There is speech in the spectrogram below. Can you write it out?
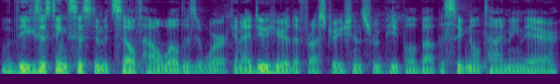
the existing system itself, how well does it work? And I do hear the frustrations from people about the signal timing there.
